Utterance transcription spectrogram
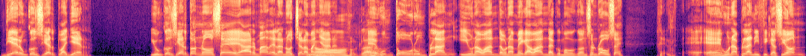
diera un concierto ayer. Y un concierto no se arma de la noche a la mañana. Es un tour, un plan y una banda, una mega banda como Guns N' Roses. es una planificación.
